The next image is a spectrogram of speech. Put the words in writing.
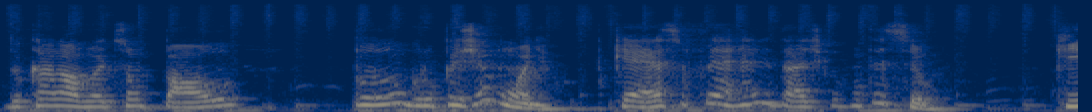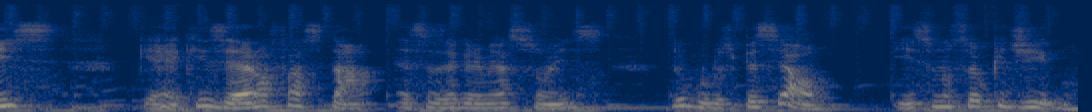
do Carnaval de São Paulo por um grupo hegemônico, porque essa foi a realidade que aconteceu. Quis, é, quiseram afastar essas agremiações do grupo especial. Isso não sei o que digo.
